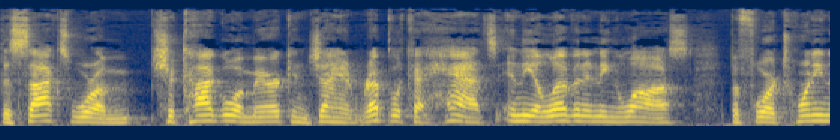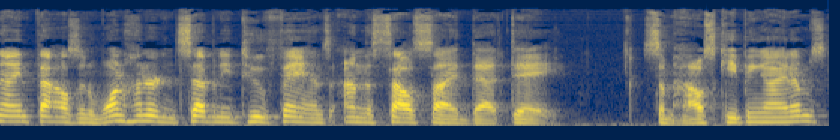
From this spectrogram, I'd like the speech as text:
The Sox wore a Chicago American Giant replica hats in the 11 inning loss before 29,172 fans on the South Side that day. Some housekeeping items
